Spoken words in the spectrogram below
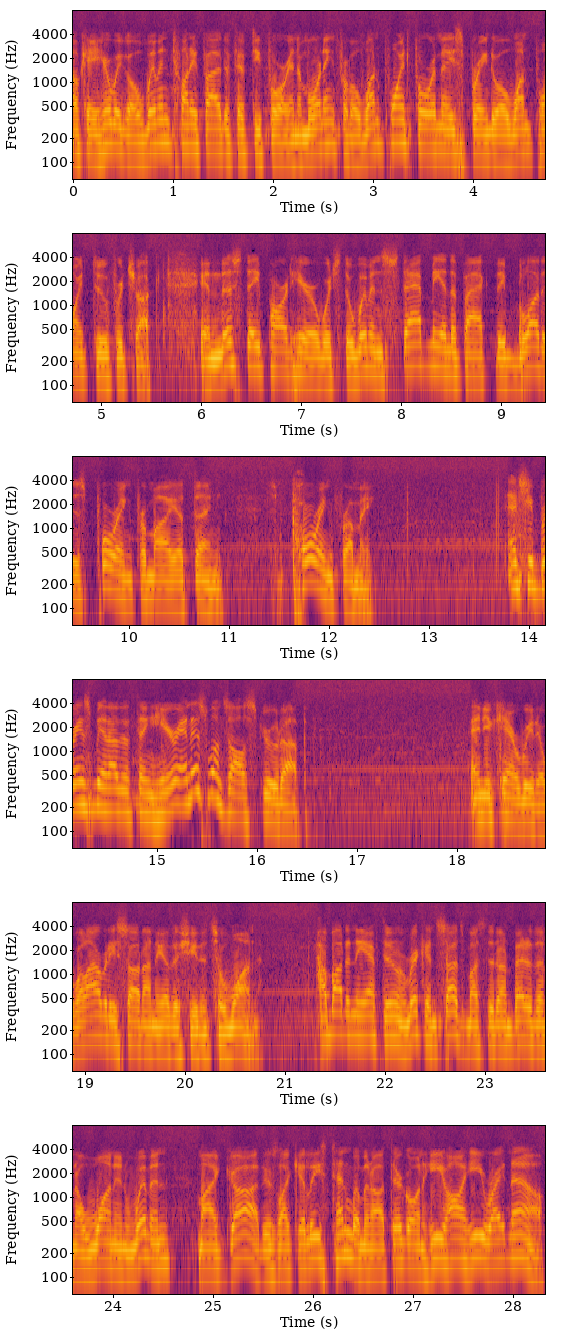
Okay, here we go. Women 25 to 54. In the morning, from a 1.4 in the spring to a 1.2 for Chuck. In this day part here, which the women stabbed me in the back, the blood is pouring from my uh, thing. It's pouring from me. And she brings me another thing here, and this one's all screwed up. And you can't read it. Well, I already saw it on the other sheet. It's a 1. How about in the afternoon? Rick and Suds must have done better than a 1 in women. My God, there's like at least 10 women out there going hee-haw-hee right now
